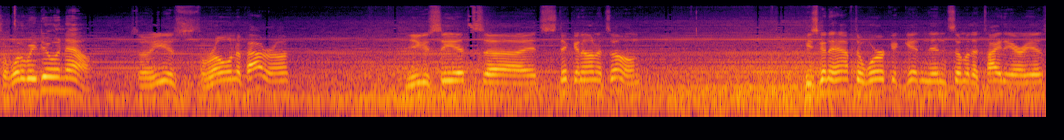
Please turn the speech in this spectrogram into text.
So what are we doing now? So he is throwing the powder on. You can see it's uh, it's sticking on its own. He's going to have to work at getting in some of the tight areas.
